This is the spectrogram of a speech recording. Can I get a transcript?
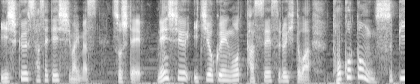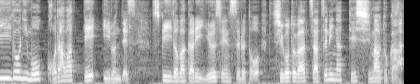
萎縮させてしまいます。そして年収1億円を達成する人はとことんスピードにもこだわっているんです。スピードばかり優先すると仕事が雑になってしまうとか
